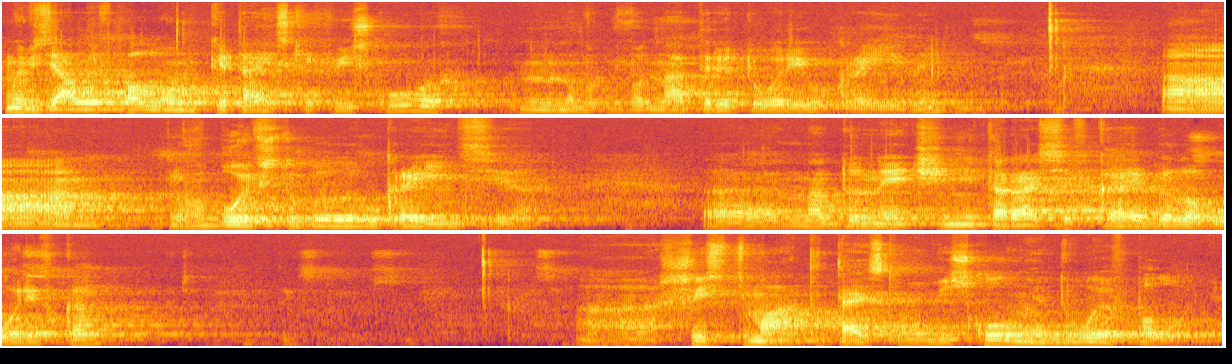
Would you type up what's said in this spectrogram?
Ми взяли в полон китайських військових на території України. В бой вступили українці е, на Донеччині, Тарасівка і Белогорівка. Шістьма китайськими військовими, двоє в полоні.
